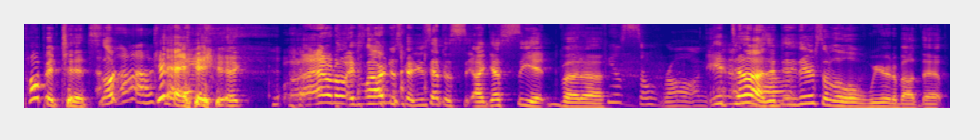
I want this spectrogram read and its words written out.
puppet tits. Uh, Okay, okay. I don't know. It's hard to describe. You just have to, see, I guess, see it. But uh, feels so wrong. It does. It, there's something a little weird about that.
